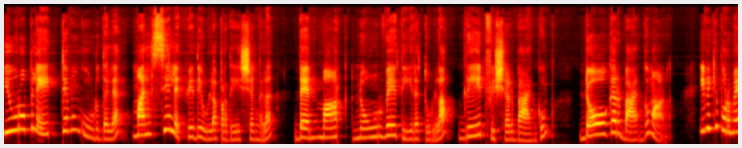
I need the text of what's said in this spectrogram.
യൂറോപ്പിൽ ഏറ്റവും കൂടുതൽ മത്സ്യലഭ്യതയുള്ള പ്രദേശങ്ങൾ ഡെൻമാർക്ക് നോർവേ തീരത്തുള്ള ഗ്രേറ്റ് ഫിഷർ ബാങ്കും ഡോഗർ ബാങ്കുമാണ്. ഇവയ്ക്ക് പുറമെ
